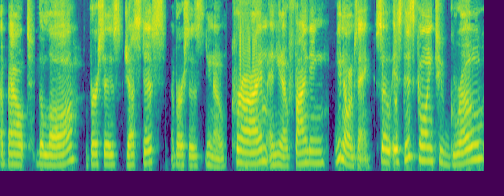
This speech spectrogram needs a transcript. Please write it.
about the law versus justice versus, you know, crime and, you know, finding, you know what I'm saying. So is this going to grow?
